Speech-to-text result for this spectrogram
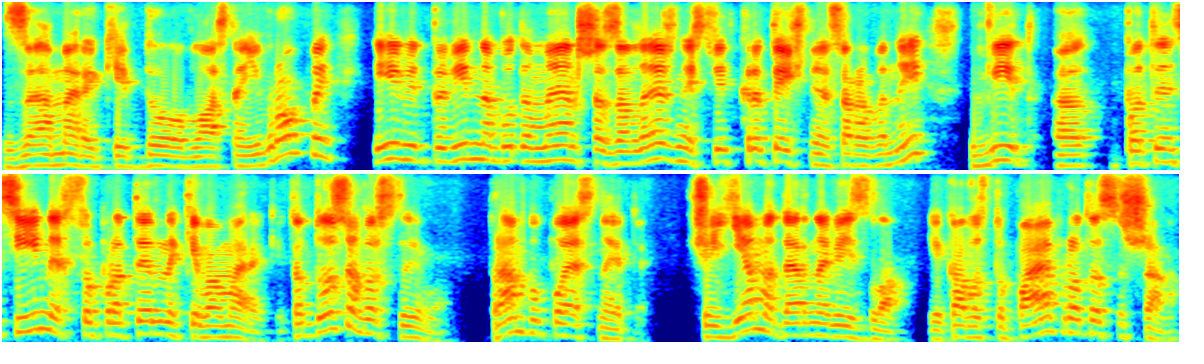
з Америки до власне Європи, і відповідно буде менша залежність від критичної сировини від е, потенційних супротивників Америки. То дуже важливо Трампу пояснити. Що є модерна вісь зла, яка виступає проти США,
